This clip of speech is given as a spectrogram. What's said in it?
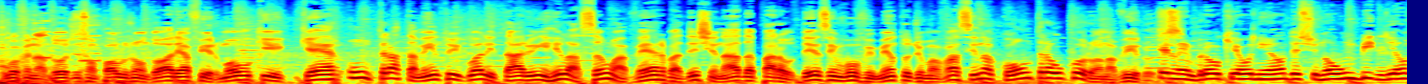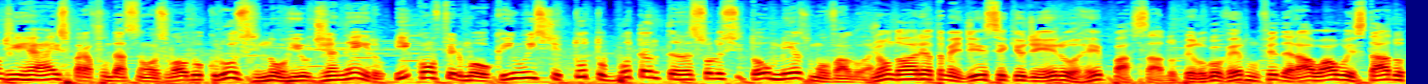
O governador de São Paulo, João Dória, afirmou que quer um tratamento igualitário em relação à verba destinada para o desenvolvimento de uma vacina contra o coronavírus. Ele lembrou que a União destinou um bilhão de reais para a Fundação Oswaldo Cruz, no Rio de Janeiro, e confirmou que o Instituto Butantan solicitou o mesmo valor. João Dória também disse que o dinheiro repassado pelo governo federal ao Estado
